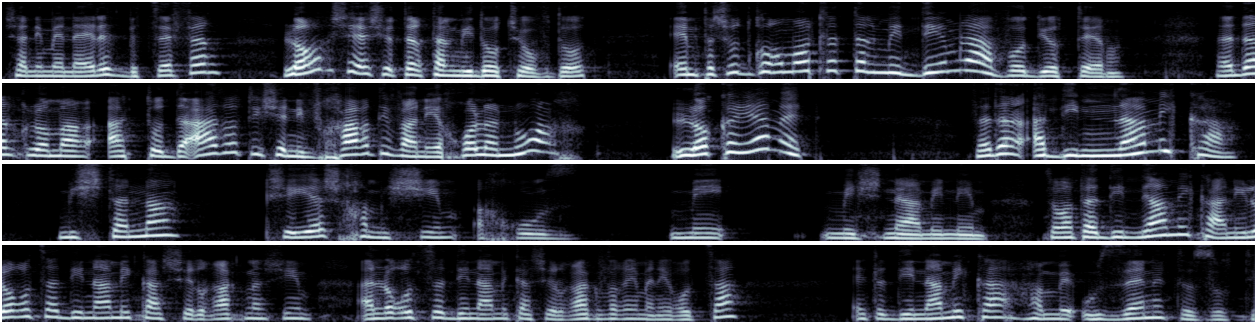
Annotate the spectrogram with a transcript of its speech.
שאני מנהלת בית ספר. לא רק שיש יותר תלמידות שעובדות, הן פשוט גורמות לתלמידים לעבוד יותר. בסדר? כלומר, התודעה הזאת שנבחרתי ואני יכול לנוח, לא קיימת. בסדר? הדינמיקה משתנה כשיש 50 אחוז מ- משני המינים. זאת אומרת, הדינמיקה, אני לא רוצה דינמיקה של רק נשים, אני לא רוצה דינמיקה של רק גברים, אני רוצה את הדינמיקה המאוזנת הזאת.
